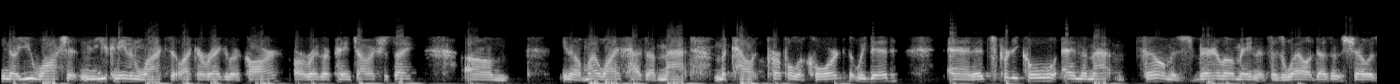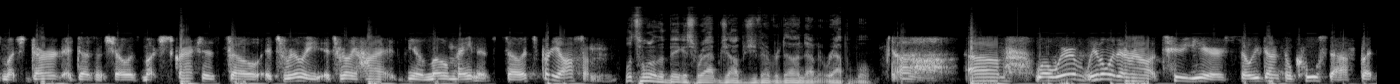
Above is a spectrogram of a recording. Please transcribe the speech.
You know, you wash it and you can even wax it like a regular car or a regular paint job, I should say. Um, you know, my wife has a matte metallic purple Accord that we did, and it's pretty cool. And the matte film is very low maintenance as well. It doesn't show as much dirt. It doesn't show as much scratches. So it's really it's really high, you know, low maintenance. So it's pretty awesome. What's one of the biggest wrap jobs you've ever done down at Wrappable? Oh, um, well, we're we've only been around two years, so we've done some cool stuff. But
